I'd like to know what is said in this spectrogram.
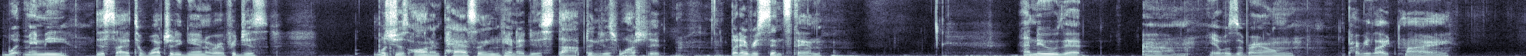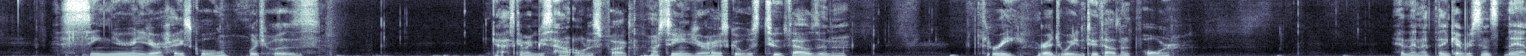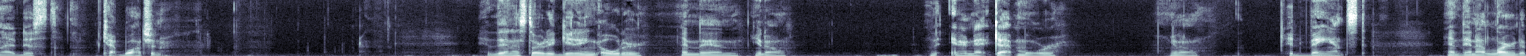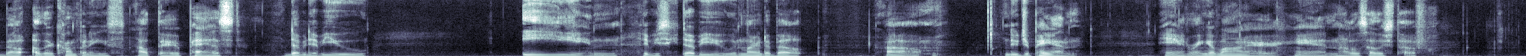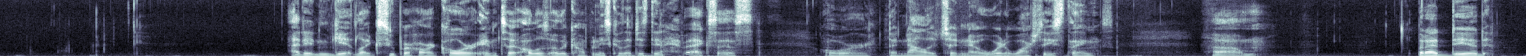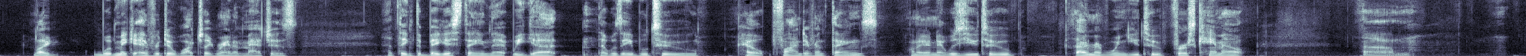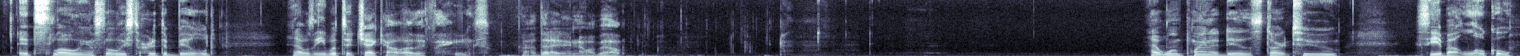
what made me decide to watch it again or if it just was just on in passing and I just stopped and just watched it. But ever since then, I knew that um, it was around probably like my senior year of high school, which was guys gonna make me sound old as fuck. My senior year of high school was 2003, graduated in 2004. And then I think ever since then, I just kept watching. And then I started getting older, and then, you know, the internet got more, you know, advanced. And then I learned about other companies out there past WWE and WCW and learned about um, New Japan and Ring of Honor and all this other stuff. I didn't get like super hardcore into all those other companies because I just didn't have access or the knowledge to know where to watch these things. Um, but I did like would make an effort to watch like random matches. I think the biggest thing that we got that was able to help find different things on the internet was YouTube. Because I remember when YouTube first came out, um, it slowly and slowly started to build, and I was able to check out other things uh, that I didn't know about. At one point, I did start to see about local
